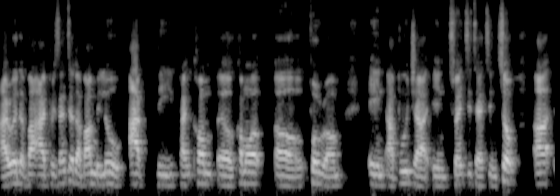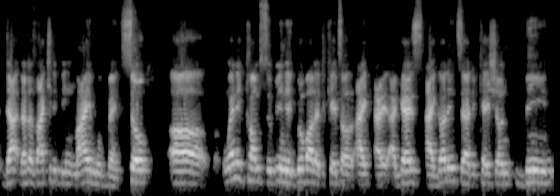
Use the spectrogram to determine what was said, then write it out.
I read about, I presented about MERLOT at the Pancom uh, Common uh, Forum in Abuja in 2013. So uh, that, that has actually been my movement. So uh, when it comes to being a global educator, I, I, I guess I got into education being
